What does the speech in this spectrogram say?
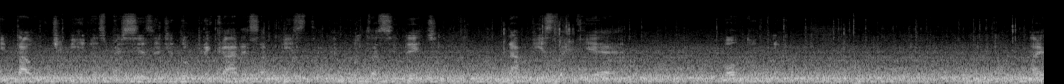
Itaú de Minas, precisa de duplicar essa pista. É muito acidente na pista que é mão dupla. Aí,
